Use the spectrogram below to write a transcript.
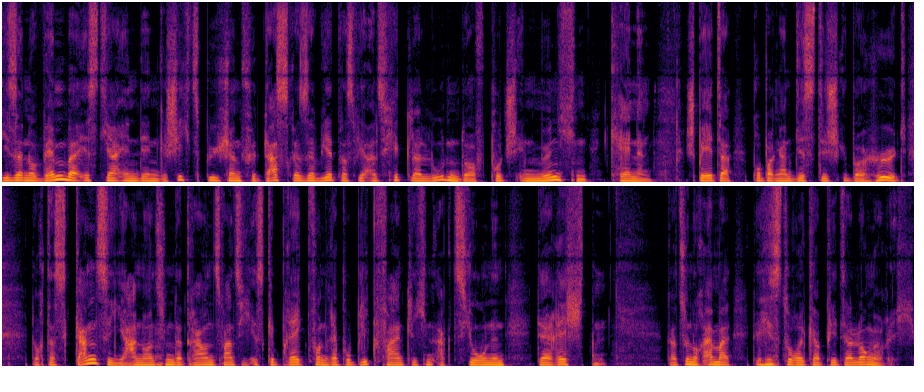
Dieser November ist ja in den Geschichtsbüchern für das reserviert, was wir als Hitler-Ludendorff-Putsch in München kennen, später propagandistisch überhöht. Doch das ganze Jahr 1923 ist geprägt von republikfeindlichen Aktionen der Rechten. Dazu noch einmal der Historiker Peter Longerich.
